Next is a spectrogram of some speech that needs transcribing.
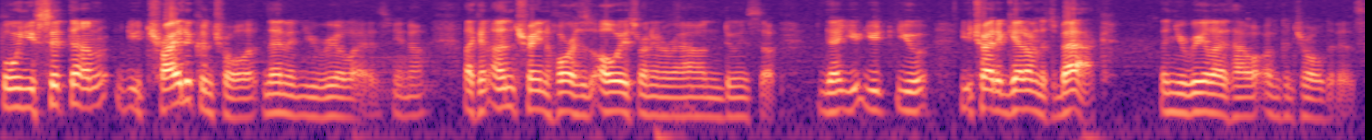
But when you sit down, you try to control it, then and you realize, you know, like an untrained horse is always running around doing stuff. That you, you, you, you try to get on its back, then you realize how uncontrolled it is.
